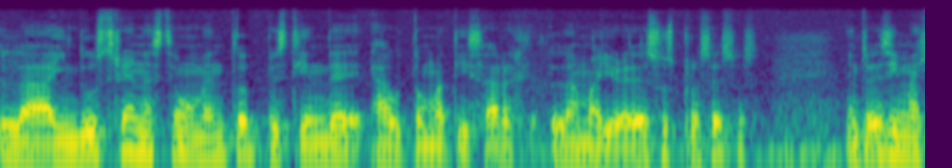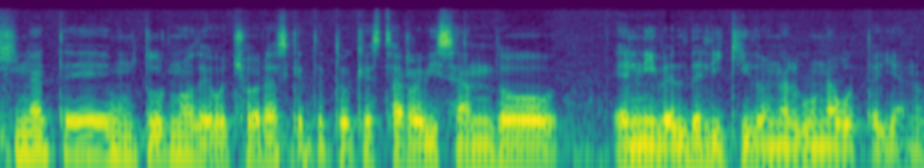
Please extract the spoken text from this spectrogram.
la industria en este momento pues tiende a automatizar la mayoría de sus procesos. Entonces imagínate un turno de ocho horas que te toque estar revisando el nivel de líquido en alguna botella, ¿no?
